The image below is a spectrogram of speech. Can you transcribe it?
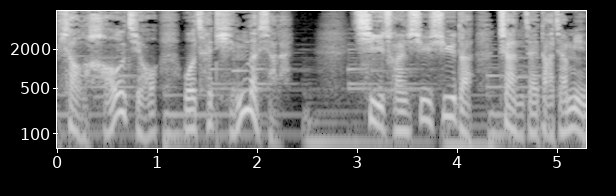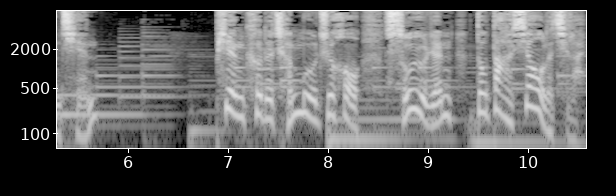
跳了好久，我才停了下来，气喘吁吁的站在大家面前。片刻的沉默之后，所有人都大笑了起来，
